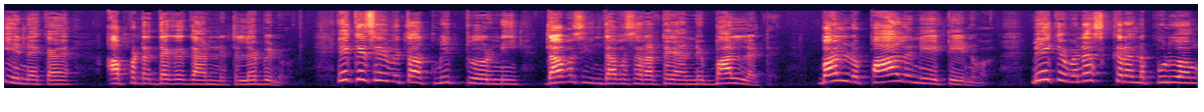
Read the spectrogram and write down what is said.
කියන එක අපට දැක ගන්නට ලැබෙනවා. එකසේ වෙතත් මිත්‍රෝර්ණි දවසින් දවස රට යන්නේ බල්ලට. බල්ලෝ පාලනයට එනවා. මේක වෙනස් කරන්න පුළුවන්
